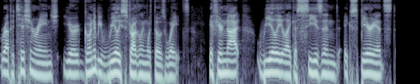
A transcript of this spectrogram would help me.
repetition range, you're going to be really struggling with those weights. If you're not really like a seasoned, experienced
